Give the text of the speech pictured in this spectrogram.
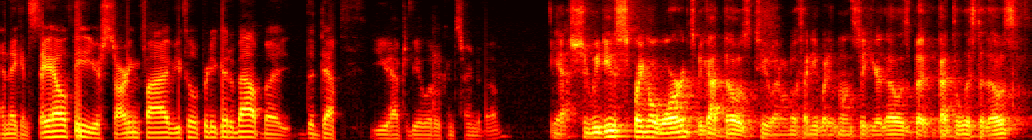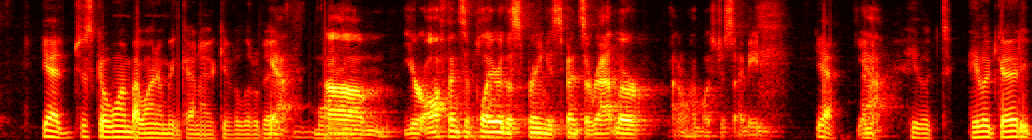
and they can stay healthy, your starting five you feel pretty good about, but the depth you have to be a little concerned about. Yeah. Should we do spring awards? We got those too. I don't know if anybody wants to hear those, but got the list of those. Yeah, just go one by one, and we can kind of give a little bit. Yeah. More. Um, your offensive player of the spring is Spencer Rattler. I don't have much to say. I mean, yeah, yeah, he looked he looked good. He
